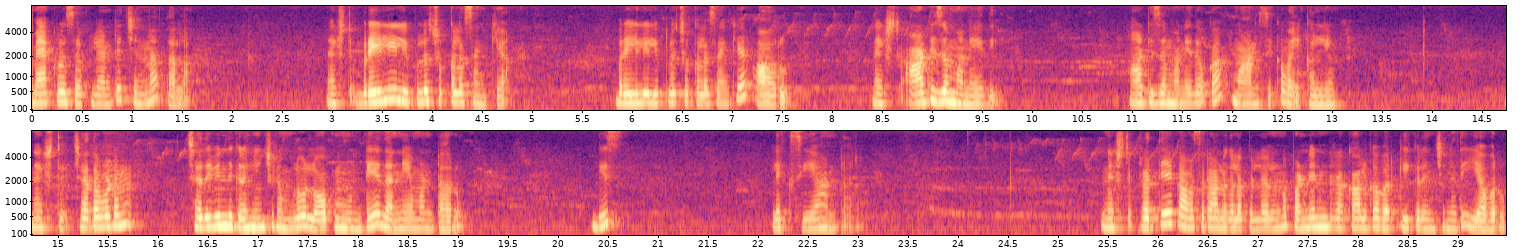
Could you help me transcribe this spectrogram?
మ్యాక్రోసెఫ్లీ అంటే చిన్న తల. నెక్స్ట్ బ్రెయిలీ లిపిలో చుక్కల సంఖ్య. బ్రెయిలీ లిపిలో చుక్కల సంఖ్య ఆరు. నెక్స్ట్ ఆటిజం అనేది. ఆటిజం అనేది ఒక మానసిక వైకల్యం. నెక్స్ట్ చదవడం చదివింది గ్రహించడంలో లోపం ఉంటే దాన్ని ఏమంటారు? డిస్ లెక్సియా అంటారు. నెక్స్ట్ ప్రత్యేక అవసరాలు గల పిల్లలను పన్నెండు రకాలుగా వర్గీకరించినది ఎవరు?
